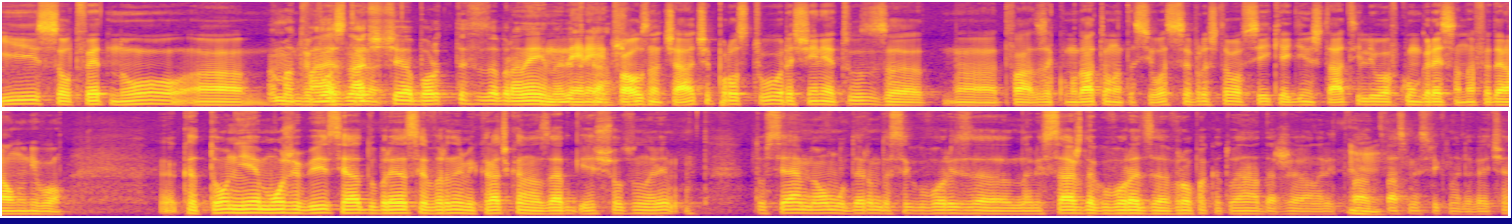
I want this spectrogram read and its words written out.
И съответно... А, Ама това не властта- значи, че абортите са забранени, нали не, така? не, това означава, че просто решението за а, това законодателната сила се връща във всеки един щат или в Конгреса на федерално ниво. Като ние, може би, сега добре да се върнем и крачка назад, Геш, защото нали, то сега е много модерно да се говори за нали, САЩ, да говорят за Европа като една държава. Нали. Това, Мгм. това сме свикнали вече.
